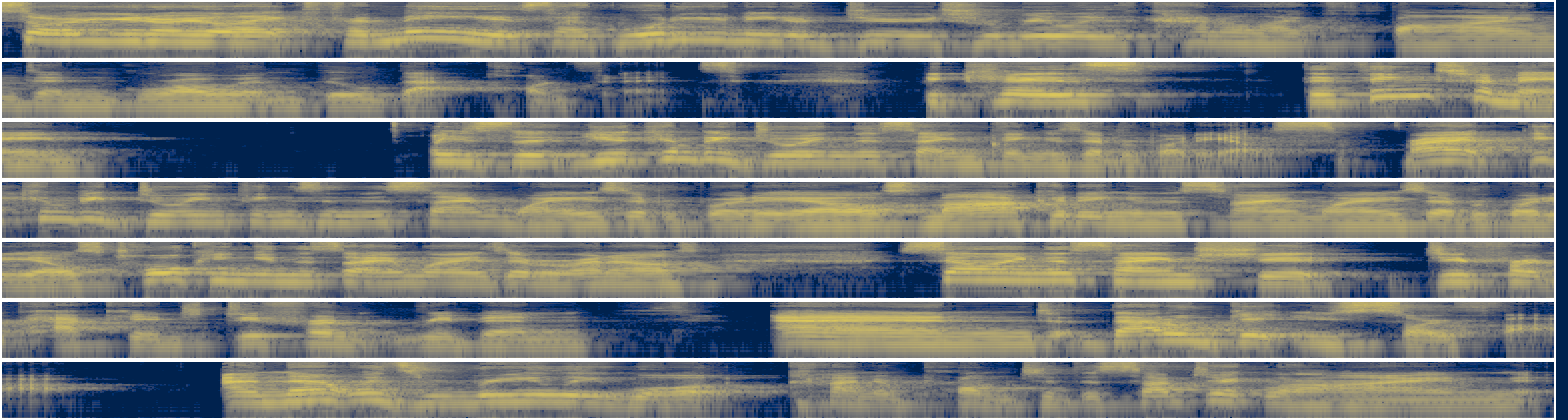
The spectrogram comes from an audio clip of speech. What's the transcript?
So, you know, like for me, it's like, what do you need to do to really kind of like find and grow and build that confidence? Because the thing to me is that you can be doing the same thing as everybody else, right? You can be doing things in the same way as everybody else, marketing in the same way as everybody else, talking in the same way as everyone else, selling the same shit, different package, different ribbon, and that'll get you so far. And that was really what kind of prompted the subject line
